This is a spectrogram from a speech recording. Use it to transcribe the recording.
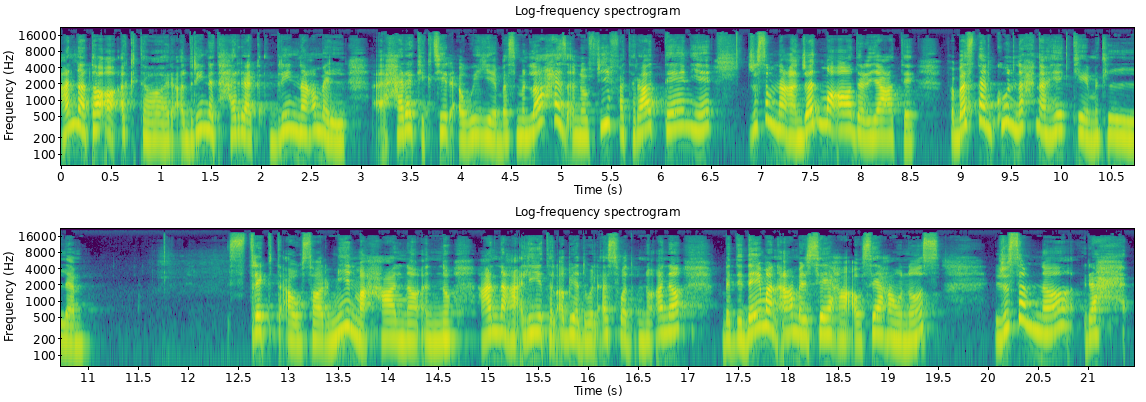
عندنا طاقة أكثر قادرين نتحرك قادرين نعمل حركة كتير قوية بس بنلاحظ إنه في فترات تانية جسمنا عن جد ما قادر يعطي. فبس تنكون نحن هيك مثل strict أو صارمين مع حالنا إنه عنا عقلية الأبيض والأسود إنه أنا بدي دائما أعمل ساعة أو ساعة ونص جسمنا رح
